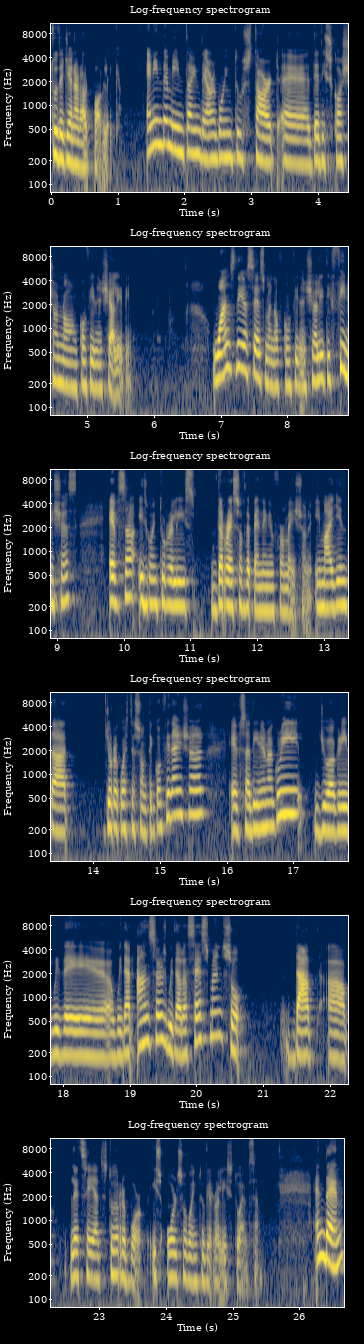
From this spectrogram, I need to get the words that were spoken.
to the general public. And in the meantime, they are going to start uh, the discussion on confidentiality. Once the assessment of confidentiality finishes, EFSA is going to release the rest of the pending information. Imagine that you requested something confidential, EFSA didn't agree, you agree with, the, that answers, with that assessment, so that uh, let's say a study report, is also going to be released to EFSA. And then,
